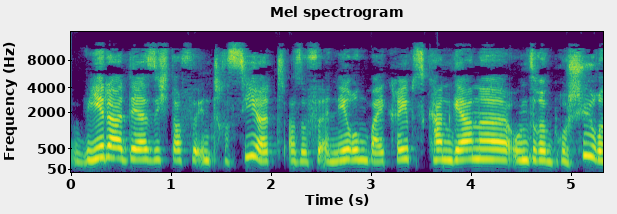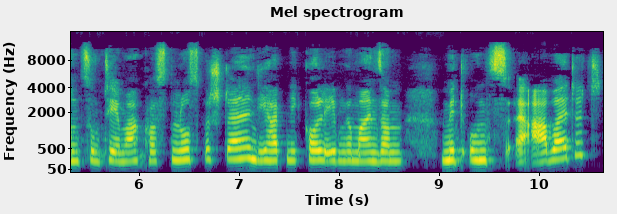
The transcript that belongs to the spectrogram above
jeder, der sich dafür interessiert, also für Ernährung bei Krebs, kann gerne unsere Broschüren zum Thema kostenlos bestellen. Die hat Nicole eben gemeinsam mit uns erarbeitet.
